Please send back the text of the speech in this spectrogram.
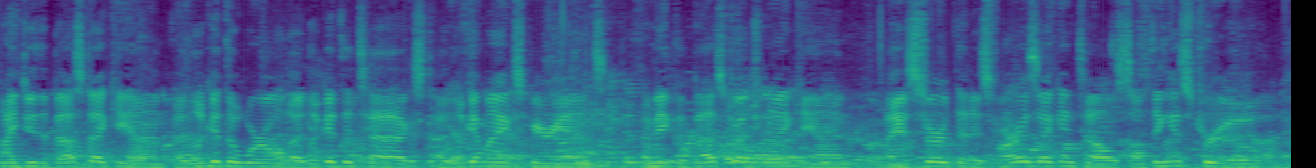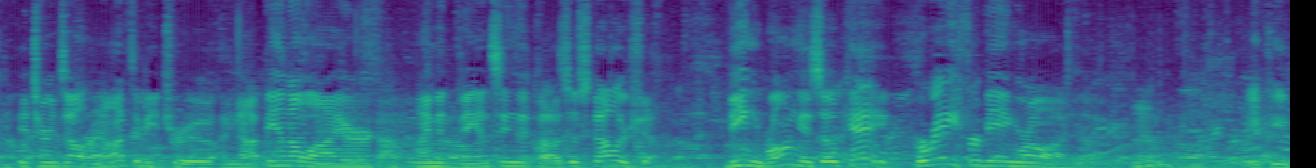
I do the best I can. I look at the world, I look at the text, I look at my experience, I make the best judgment I can. I assert that as far as I can tell, something is true. It turns out not to be true. I'm not being a liar. I'm advancing the cause of scholarship. Being wrong is okay. Hooray for being wrong. If you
